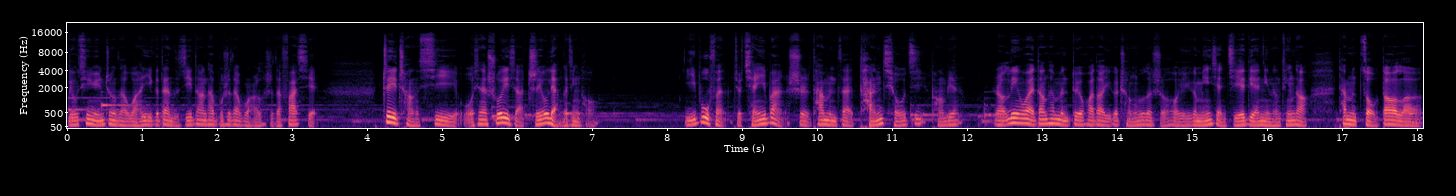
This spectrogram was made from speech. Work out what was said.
刘青云正在玩一个弹子机，当然他不是在玩了，是在发泄。这场戏我现在说一下，只有两个镜头，一部分就前一半是他们在弹球机旁边，然后另外当他们对话到一个程度的时候，有一个明显节点，你能听到他们走到了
